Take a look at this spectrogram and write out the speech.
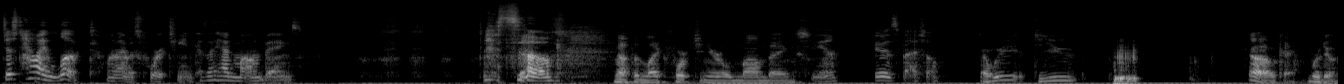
just how I looked when I was 14, because I had mom bangs. so, Nothing like 14 year old mom bangs. yeah, it was special. Are we. Do you. Oh, okay. We're doing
